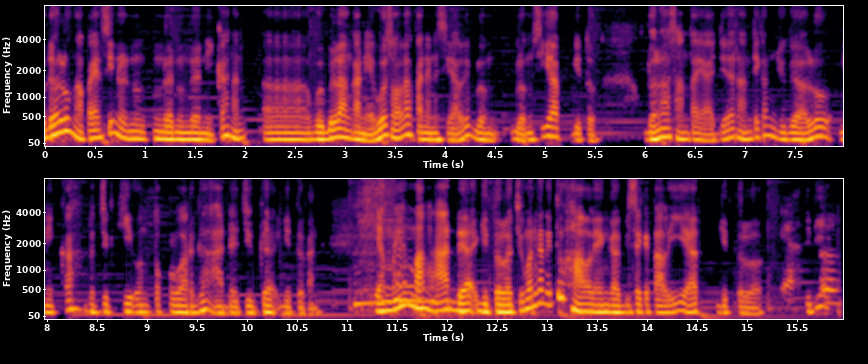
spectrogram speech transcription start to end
udah lu ngapain sih nunda-nunda nikah uh, eh, gue bilang kan ya gue soalnya finansialnya belum belum siap gitu udahlah santai aja nanti kan juga lu nikah rezeki untuk keluarga ada juga gitu kan yang memang ada gitu loh cuman kan itu hal yang nggak bisa kita lihat gitu loh ya. jadi uh.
